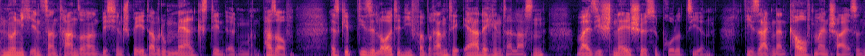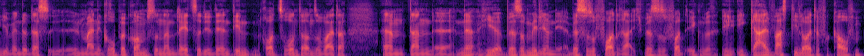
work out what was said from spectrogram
nur nicht instantan, sondern ein bisschen später, aber du merkst den irgendwann. Pass auf, es gibt diese Leute, die verbrannte Erde hinterlassen, weil sie Schnellschüsse produzieren. Die sagen dann, kauf meinen Scheiß. Und hier, wenn du das in meine Gruppe kommst und dann lädst du dir den, den Rotz runter und so weiter, ähm, dann, äh, ne, hier, wirst du Millionär, wirst du sofort reich, wirst du sofort irgendwas. E egal, was die Leute verkaufen,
